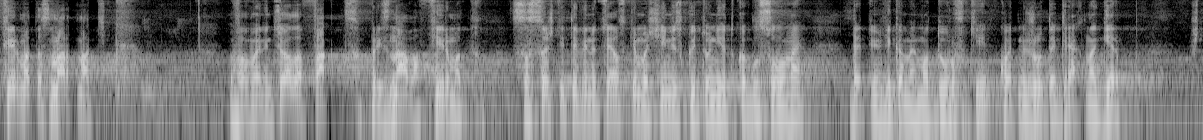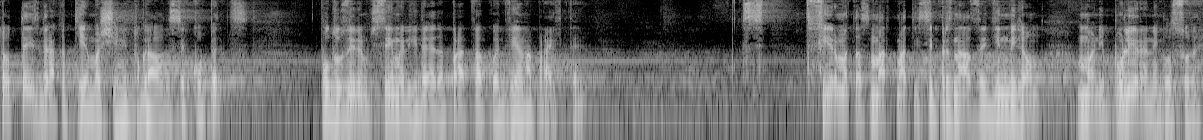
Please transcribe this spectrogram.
Фирмата Smartmatic в Венецуела факт признава фирмата със същите венецуелски машини, с които ние тук гласуваме, дето им викаме Мадуровки, което между другото е грях на ГЕРБ. Що те избраха тия машини тогава да се купят? Подозирам, че са имали идея да правят това, което вие направихте. Фирмата Smartmatic си признава за 1 милион манипулирани гласове.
